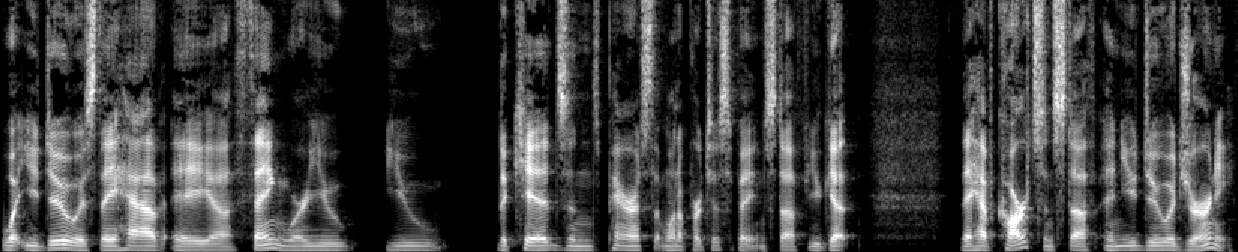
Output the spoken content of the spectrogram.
what you do is they have a uh, thing where you you the kids and parents that want to participate and stuff, you get they have carts and stuff, and you do a journey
